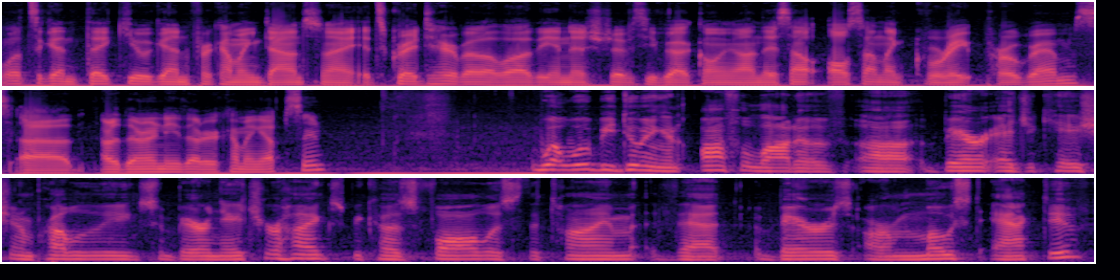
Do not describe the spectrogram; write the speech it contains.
once again, thank you again for coming down tonight. It's great to hear about a lot of the initiatives you've got going on. They all sound like great programs. Uh, are there any that are coming up soon? Well, we'll be doing an awful lot of uh, bear education and probably leading some bear nature hikes because fall is the time that bears are most active.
